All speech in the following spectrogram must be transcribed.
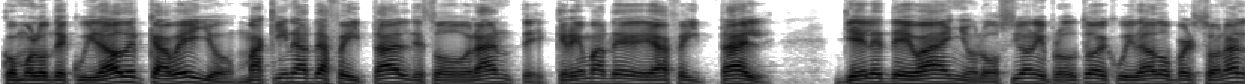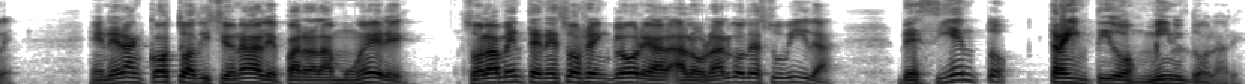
como los de cuidado del cabello, máquinas de afeitar, desodorantes, cremas de afeitar, geles de baño, lociones y productos de cuidado personal, generan costos adicionales para las mujeres solamente en esos renglones a, a lo largo de su vida de 132 mil dólares.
